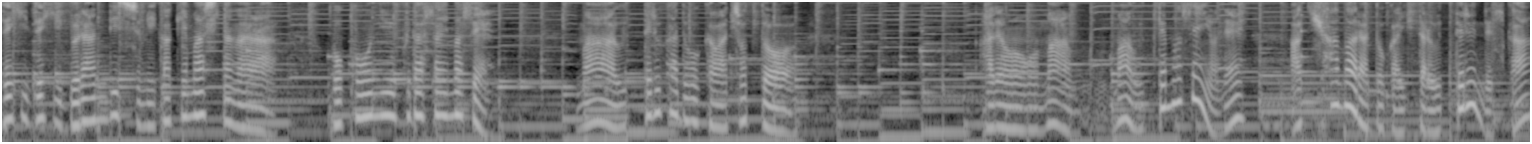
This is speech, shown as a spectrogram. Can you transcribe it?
ぜひぜひブランディッシュ見かけましたならご購入くださいませ。まあ売ってるかどうかはちょっとあのまあまあ売ってませんよね。秋葉原とか行ったら売ってるんですか？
